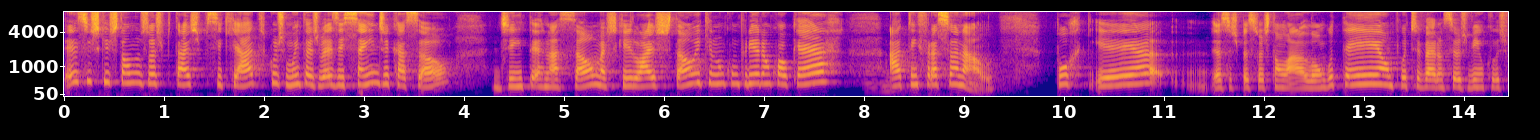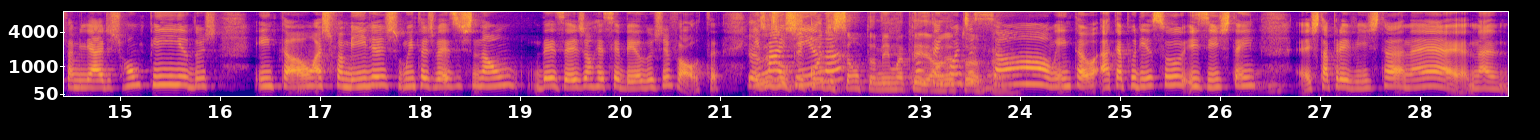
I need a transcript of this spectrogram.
Esses que estão nos hospitais psiquiátricos, muitas vezes sem indicação, de internação, mas que lá estão e que não cumpriram qualquer ato infracional. Porque essas pessoas estão lá há longo tempo, tiveram seus vínculos familiares rompidos, então as famílias muitas vezes não desejam recebê-los de volta. E às Imagina, vezes não tem condição também material, não tem né? condição, então até por isso existem, uhum. está prevista né, na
